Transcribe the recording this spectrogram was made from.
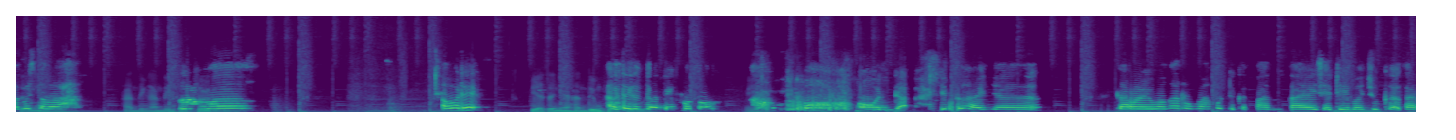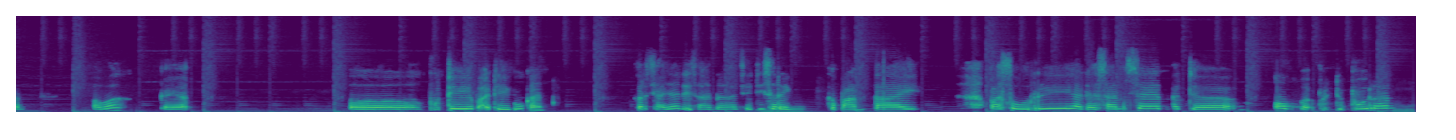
tapi setelah hunting-hunting foto lama apa dek Biasanya hunting foto. ganti foto Iya. oh, oh enggak itu hanya karena emang kan rumahku deket pantai jadi emang Hmm. juga kan apa kayak eh bude pak deku kan kerjanya di sana jadi Hmm. sering ke pantai pas sore ada sunset ada ombak berdeburan Uh,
